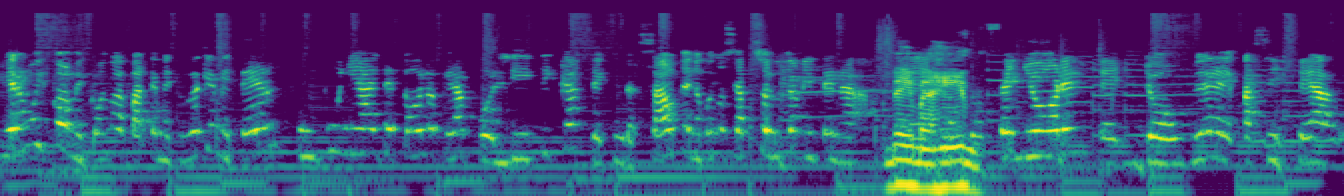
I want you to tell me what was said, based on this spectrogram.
y era muy cómico, ¿no? Aparte me tuve que meter un puñal de todo lo que era política de Curazao, que no conocía absolutamente nada. Me imagino. señores, eh, yo eh, así hago.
